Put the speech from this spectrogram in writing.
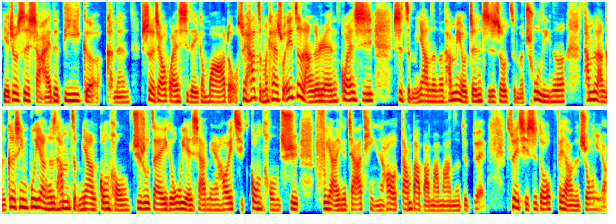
也就是小孩的第一个可能社交关系的一个 model。所以他怎么看说，哎，这两个人关系是怎么样的呢？他们有争执的时候怎么处理呢？他们两个个性不一样，可是他们怎么样共同居住在一个屋檐下面，然后一起共同去抚养一个家庭，然后当爸爸妈妈呢？对不对？所以其实都非常。的重要。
